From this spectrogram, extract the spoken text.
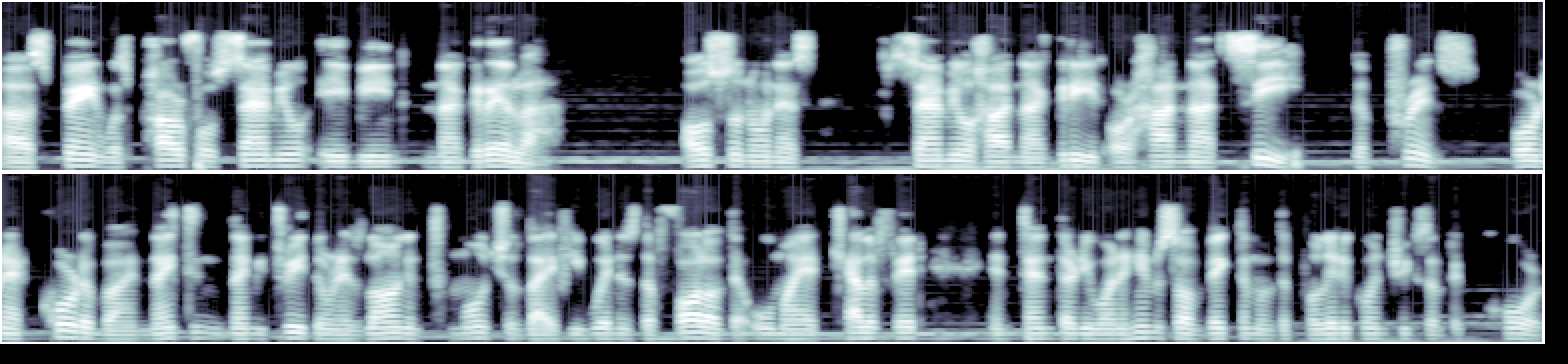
uh, Spain was powerful Samuel ibn Nagrela, also known as Samuel ha-Nagrid or ha-Natsi, the prince. Born at Cordoba in 1993, during his long and tumultuous life, he witnessed the fall of the Umayyad Caliphate in 1031 and himself victim of the political intrigues of the court.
